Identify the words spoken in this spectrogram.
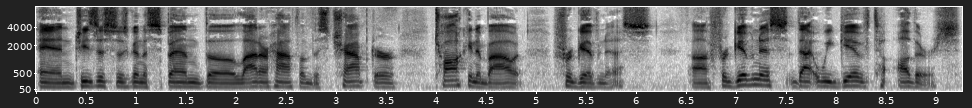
And Jesus is going to spend the latter half of this chapter talking about forgiveness. Uh, forgiveness that we give to others.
